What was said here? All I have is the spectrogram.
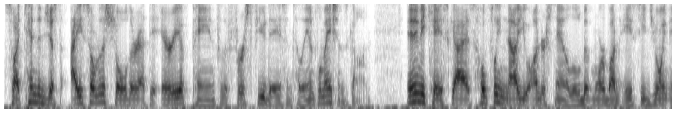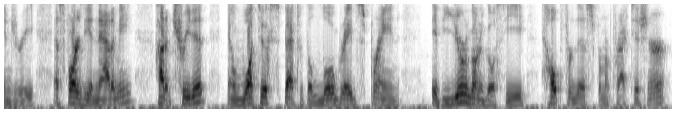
so I tend to just ice over the shoulder at the area of pain for the first few days until the inflammation's gone. In any case, guys, hopefully now you understand a little bit more about an AC joint injury as far as the anatomy, how to treat it, and what to expect with a low grade sprain if you're going to go see help for this from a practitioner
